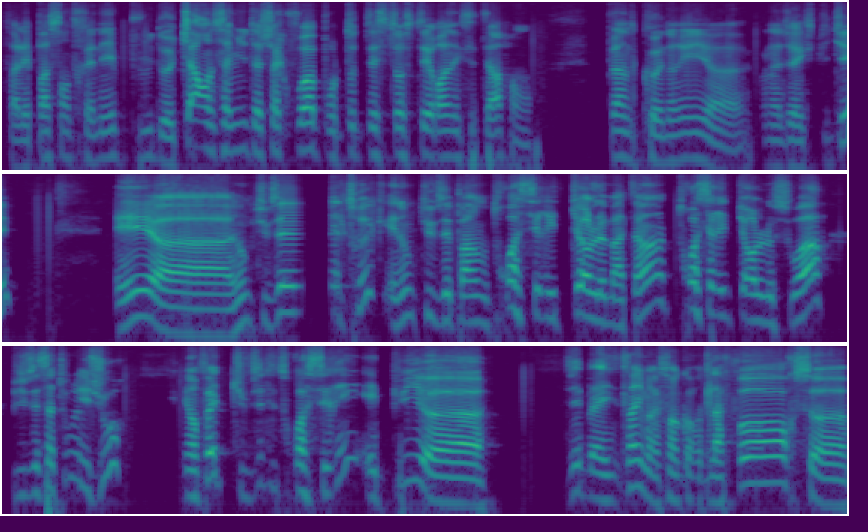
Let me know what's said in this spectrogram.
Fallait pas s'entraîner plus de 45 minutes à chaque fois pour le taux de testostérone, etc. plein de conneries euh, qu'on a déjà expliquées. Et donc tu faisais le truc, et donc tu faisais par exemple trois séries de curl le matin, trois séries de curl le soir, puis tu faisais ça tous les jours. Et en fait, tu faisais tes trois séries, et puis euh, tu bah, il me reste encore de la force. Euh,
